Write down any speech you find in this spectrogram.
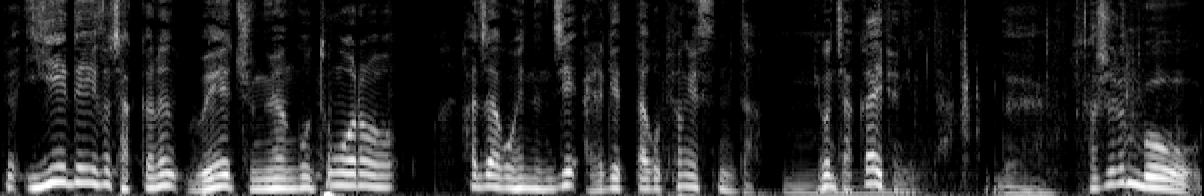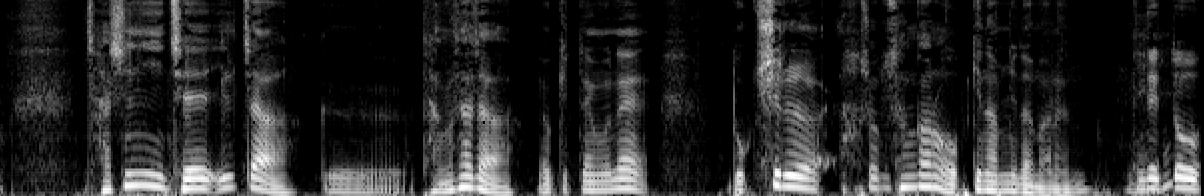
그러니까 이에 대해서 작가는 왜 중요한 건 통화로 하자고 했는지 알겠다고 평했습니다. 이건 작가의 평입니다. 네. 사실은 뭐 자신이 제 일자 그 당사자였기 때문에 녹취를 하셔도 상관은 없긴 합니다만은. 근데 또,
